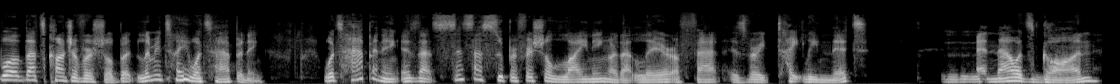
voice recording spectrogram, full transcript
well, that's controversial, but let me tell you what's happening. What's happening is that since that superficial lining or that layer of fat is very tightly knit, mm-hmm. and now it's gone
